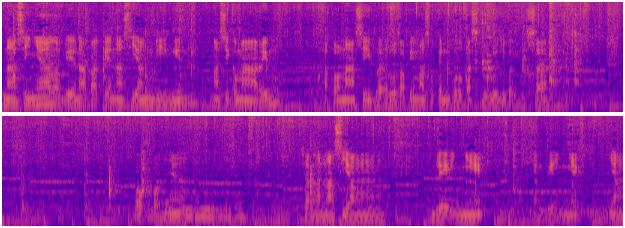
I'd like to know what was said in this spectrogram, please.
Nasinya lebih enak pakai nasi yang dingin nasi kemarin atau nasi baru tapi masukin kulkas dulu juga bisa. Pokoknya jangan nasi yang blenyek yang benyek yang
